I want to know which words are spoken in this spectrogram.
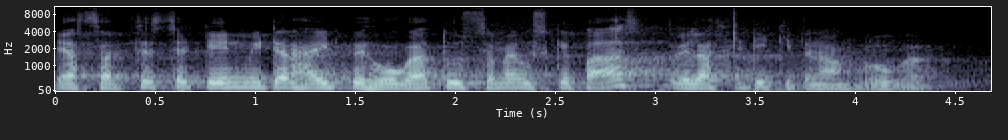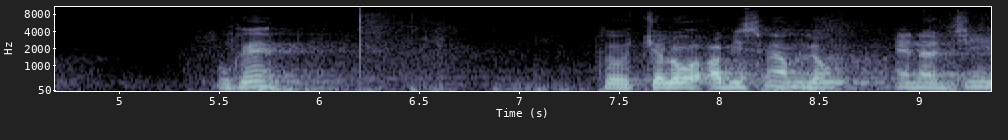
या सरफेस से 10 मीटर हाइट पे होगा तो उस समय उसके पास वेलासिटी कितना होगा? ओके तो चलो, अब इसमें हम लोग एनर्जी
